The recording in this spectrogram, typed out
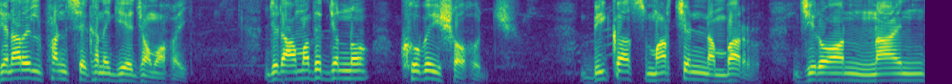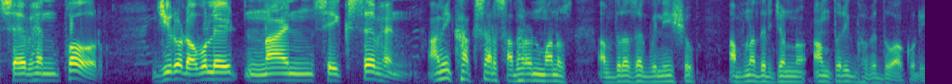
জেনারেল ফান্ড সেখানে গিয়ে জমা হয়। যেটা আমাদের জন্য খুবই সহজ। BKash merchant number zero one nine seven four, zero double eight nine six seven. আমি খাকসার সাধারণ মানুষ আব্দুল রাজাক বিন ইউসুফ আপনাদের জন্য আন্তরিকভাবে দোয়া করি।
